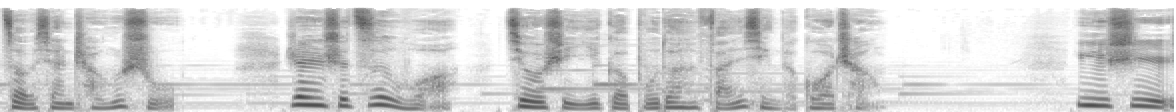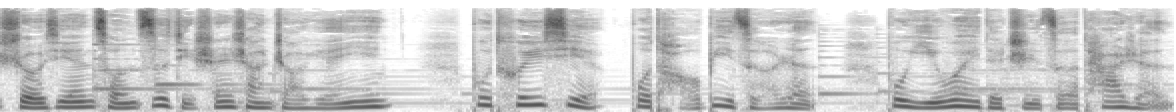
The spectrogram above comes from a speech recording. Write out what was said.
走向成熟。认识自我就是一个不断反省的过程。遇事首先从自己身上找原因，不推卸，不逃避责任，不一味地指责他人。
